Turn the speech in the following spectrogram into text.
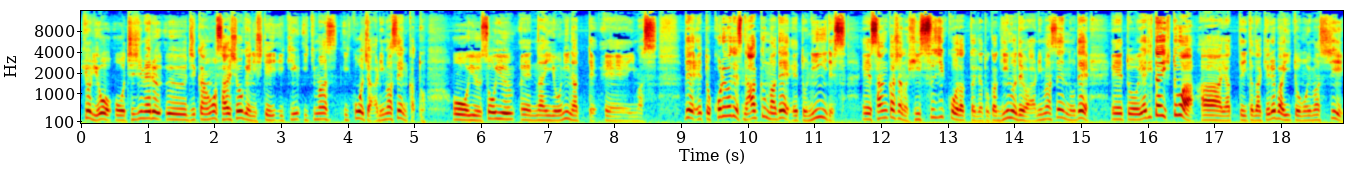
距離を縮める時間を最小限にしていきいきますいこうじゃありませんかというそういう内容になっています。で、えっと、これはですね、あくまで、えっと、任意です。えー、参加者の必須事項だったりだとか義務ではありませんので、えっと、やりたい人は、あやっていただければいいと思いますし、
